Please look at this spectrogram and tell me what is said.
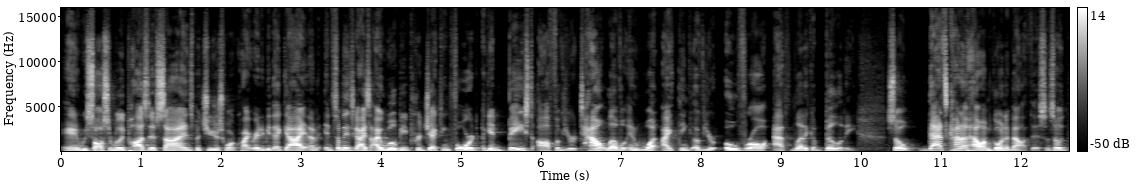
and we saw some really positive signs, but you just weren't quite ready to be that guy. And, and some of these guys, I will be projecting forward again based off of your talent level and what I think of your overall athletic ability. So that's kind of how I'm going about this. And so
